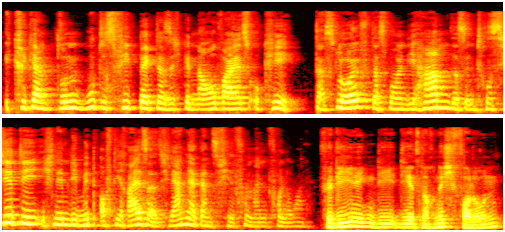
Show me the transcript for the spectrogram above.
Ich kriege ja so ein gutes Feedback, dass ich genau weiß, okay, das läuft, das wollen die haben, das interessiert die. Ich nehme die mit auf die Reise. Also ich lerne ja ganz viel von meinen Followern. Für diejenigen, die, die jetzt noch nicht followen,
